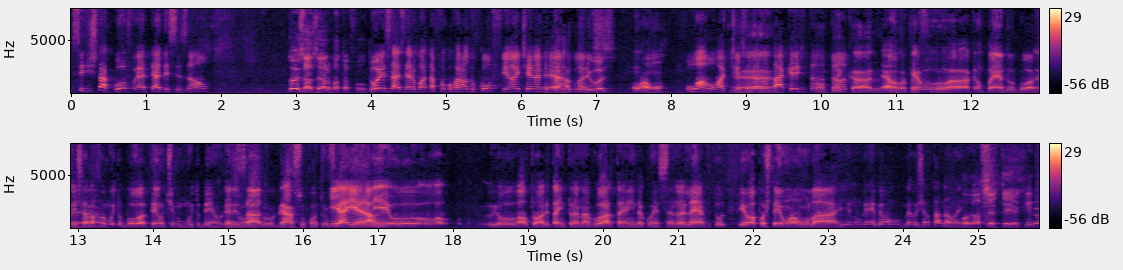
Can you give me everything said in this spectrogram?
se destacou, foi até a decisão. 2x0 Botafogo. 2 a 0 Botafogo, Ronaldo confiante aí na vitória do rapaz. Glorioso. 1 a 1 Um a um, a Tício ainda não está acreditando complicado, tanto. É, porque o- a, a campanha do Boa Vista É. ela foi muito boa, tem um time muito bem organizado. um jogaço contra o E aí, Flamengo. Heraldo? E o, o, o Autori está entrando agora, está ainda conhecendo o elenco e tudo. Eu apostei um a um lá e não ganhei meu, meu jantar não, hein? Pô, eu acertei aqui, não.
